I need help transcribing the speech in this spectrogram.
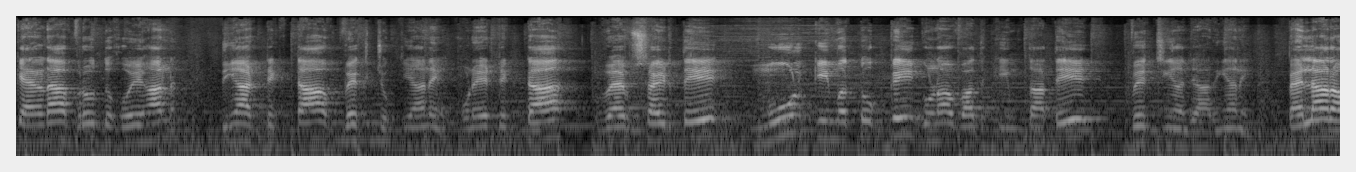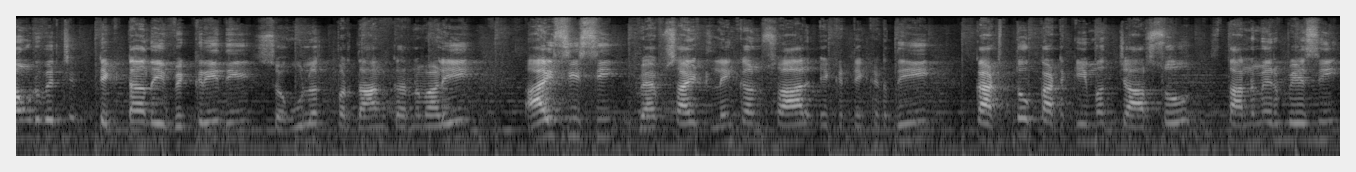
ਕੈਨੇਡਾ ਵਿਰੁੱਧ ਹੋਏ ਹਨ, ਦੀਆਂ ਟਿਕਟਾਂ ਵਿਕ ਚੁੱਕੀਆਂ ਨੇ। ਹੁਣ ਇਹ ਟਿਕਟਾਂ ਵੈਬਸਾਈਟ ਤੇ ਮੂਲ ਕੀਮਤ ਤੋਂ ਕਈ ਗੁਣਾ ਵੱਧ ਕੀਮਤਾਂ ਤੇ ਵੇਚੀਆਂ ਜਾ ਰਹੀਆਂ ਨੇ। ਪਹਿਲਾ ਰਾਊਂਡ ਵਿੱਚ ਟਿਕਟਾਂ ਦੀ ਵਿਕਰੀ ਦੀ ਸਹੂਲਤ ਪ੍ਰਦਾਨ ਕਰਨ ਵਾਲੀ ICC ਵੈਬਸਾਈਟ ਲਿੰਕ ਅਨੁਸਾਰ ਇੱਕ ਟਿਕਟ ਦੀ ਘੱਟ ਤੋਂ ਘੱਟ ਕੀਮਤ 497 ਰੁਪਏ ਸੀ,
